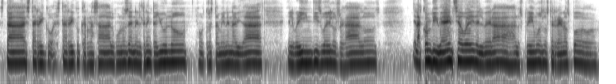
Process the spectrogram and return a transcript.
Está, está rico, está rico, carne asada, algunos en el 31, otros también en Navidad, el brindis, güey, los regalos, la convivencia, güey, del ver a, los primos, los terrenos por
